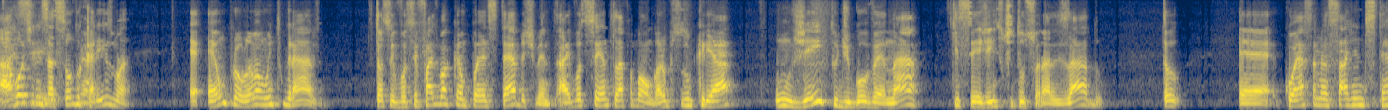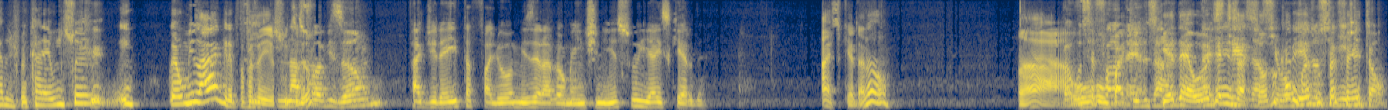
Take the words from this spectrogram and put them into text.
a rotinização esse... do é. carisma é, é um problema muito grave. Então, assim, você faz uma campanha de establishment, aí você entra lá e fala, bom, agora eu preciso criar um jeito de governar que seja institucionalizado. Então, é, com essa mensagem de establishment, cara, isso é, é um milagre para fazer isso. Na entendeu? sua visão, a direita falhou miseravelmente nisso e a esquerda? A esquerda não. Ah, o, o, partido de esquerda é a organização esquerda, do carisma, perfeito. Então,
